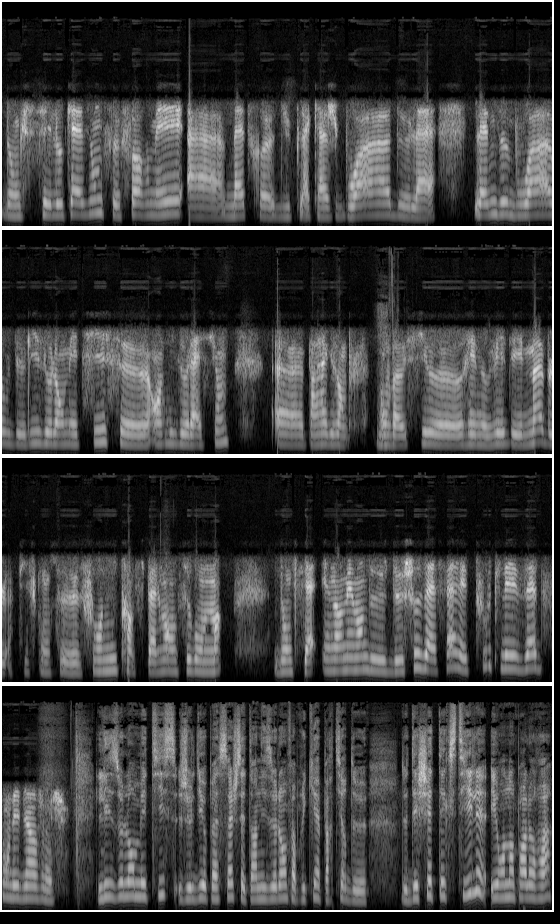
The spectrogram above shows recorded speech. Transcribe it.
donc c'est l'occasion de se former à mettre du plaquage bois, de la laine de bois ou de l'isolant métis euh, en isolation. Euh, par exemple, on va aussi euh, rénover des meubles puisqu'on se fournit principalement en seconde main. Donc il y a énormément de, choses à faire et toutes les aides sont les bienvenues. L'isolant métis, je le dis au passage, c'est un isolant fabriqué à partir de, déchets textiles et on en parlera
